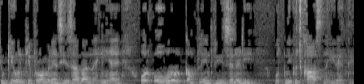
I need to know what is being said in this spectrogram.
क्योंकि उनकी प्रोमिनेंसी ज़्यादा नहीं है और ओवरऑल कंप्लेंट फ़ीस जनरली उतनी कुछ खास नहीं रहती।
